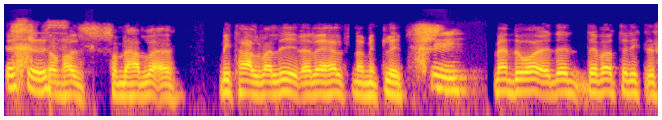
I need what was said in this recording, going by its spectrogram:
precis. Som, som det handlar mitt halva liv, eller hälften av mitt liv. Mm. Men då, det, det var inte riktigt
